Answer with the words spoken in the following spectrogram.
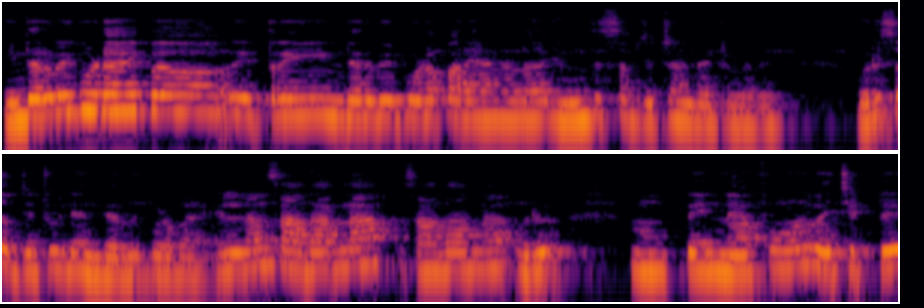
ഇന്റർവ്യൂ കൂടെ ഇപ്പോൾ ഇത്രയും ഇന്റർവ്യൂ കൂടെ പറയാനുള്ള എന്ത് സബ്ജക്റ്റാണ് ഉണ്ടായിട്ടുള്ളത്? ഒരു സബ്ജക്റ്റും ഇല്ല ഇന്റർവ്യൂ കൂടെ പറയാം എല്ലാം സാധാരണ സാധാരണ ഒരു പിന്നെ ഫോൺ വെച്ചിട്ട്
